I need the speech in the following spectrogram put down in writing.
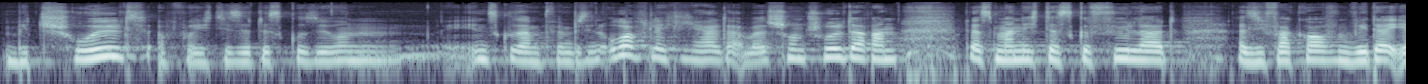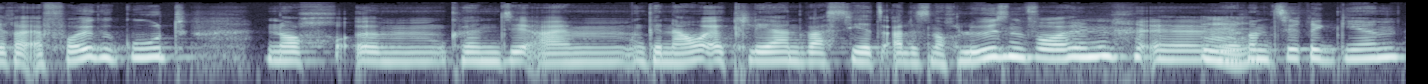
mit Schuld, obwohl ich diese Diskussion insgesamt für ein bisschen oberflächlich halte, aber es ist schon schuld daran, dass man nicht das Gefühl hat, also sie verkaufen weder ihre Erfolge gut, noch ähm, können sie einem genau erklären, was sie jetzt alles noch lösen wollen, äh, mhm. während sie regieren.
